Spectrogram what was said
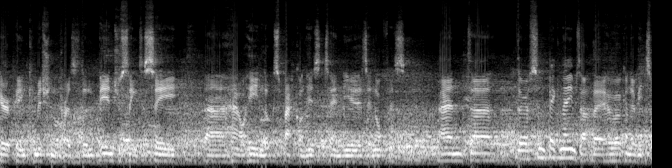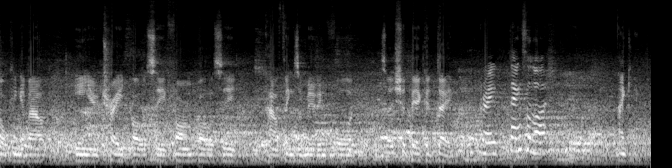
European Commission President. Be interesting to see uh, how he looks back on his 10 years in office. And uh, there are some big names out there who are going to be talking about EU trade policy, foreign policy, how things are moving forward. So it should be a good day. Great. Thanks a lot. Thank you.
